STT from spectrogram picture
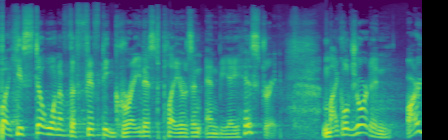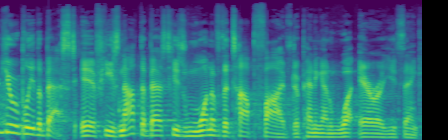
but he's still one of the 50 greatest players in NBA history. Michael Jordan, arguably the best. If he's not the best, he's one of the top five, depending on what era you think.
